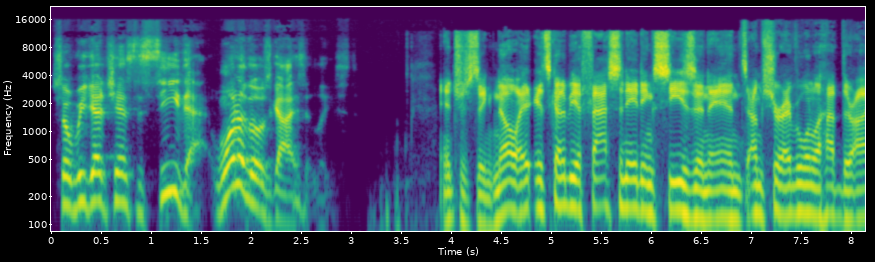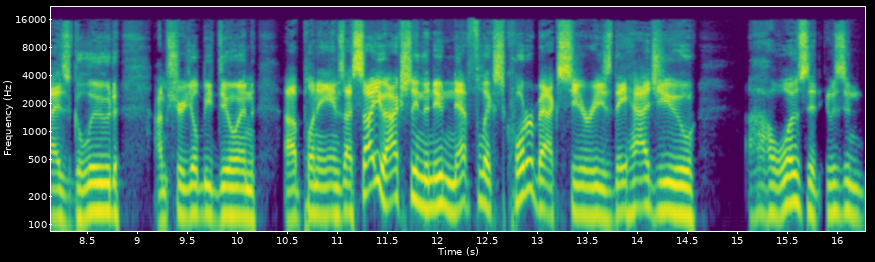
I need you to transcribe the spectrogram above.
so we get a chance to see that one of those guys at least. Interesting. No, it's going to be a fascinating season, and I'm sure everyone will have their eyes glued. I'm sure you'll be doing uh, plenty of games. I saw you actually in the new Netflix quarterback series. They had you uh, what was it? It was in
